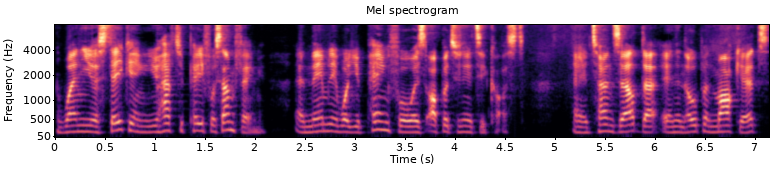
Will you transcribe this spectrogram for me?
when you're staking, you have to pay for something. And namely, what you're paying for is opportunity cost. And it turns out that in an open market,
